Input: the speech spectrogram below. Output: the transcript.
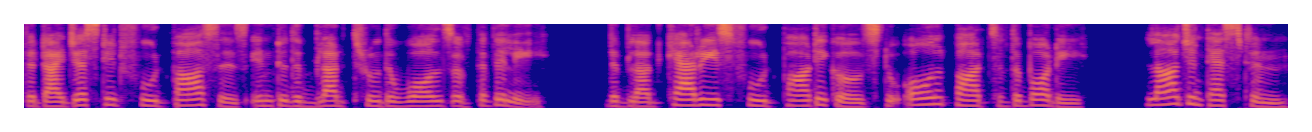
The digested food passes into the blood through the walls of the villi. The blood carries food particles to all parts of the body. Large intestine.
